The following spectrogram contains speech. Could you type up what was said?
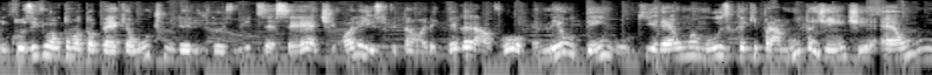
Inclusive o Automatopeia, que é o último dele de 2017. Olha isso, Vitão, ele regravou. É, meu Tengo, que é uma música que para muita gente é um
